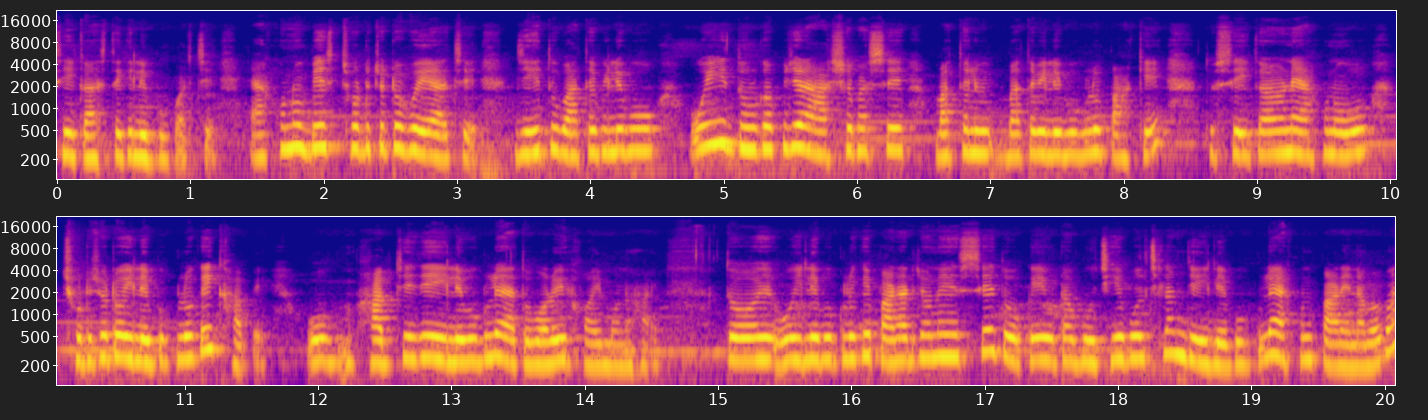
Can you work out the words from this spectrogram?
সেই গাছ থেকে লেবু পাড়ছে এখনও বেশ ছোট ছোট হয়ে আছে। যেহেতু বাতাবি লেবু ওই দুর্গাপূজার আশেপাশে বাতাবি বাতাবি লেবুগুলো পাকে, তো সেই কারণে এখন ও ছোট ছোট ওই লেবুগুলোকেই খাবে। ও ভাবছে যে এই লেবুগুলো এত বড়ই হয় মনে হয়। তো ওই লেবুগুলোকে পাড়ার জন্য এসছে, তো ওকে ওটা বুঝিয়ে বলছিলাম যে, এই লেবুগুলো এখন পারে না বাবা,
